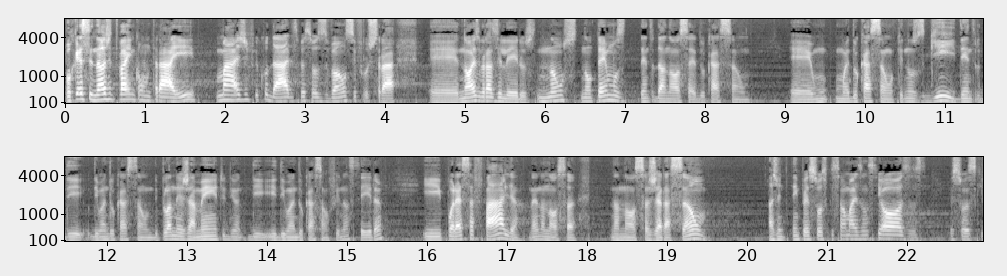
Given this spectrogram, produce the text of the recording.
Porque senão a gente vai encontrar aí mais dificuldades, as pessoas vão se frustrar. É, nós brasileiros não, não temos dentro da nossa educação é, um, uma educação que nos guie dentro de, de uma educação de planejamento e de, de, de, uma educação financeira. E por essa falha né, na, nossa, na nossa geração, a gente tem pessoas que são mais ansiosas, pessoas que,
